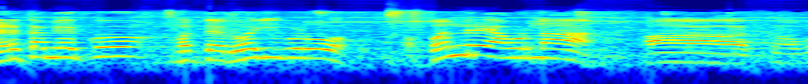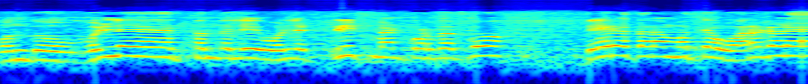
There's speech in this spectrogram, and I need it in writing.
ನಡ್ಕೋಬೇಕು, ಮತ್ತೆ ರೋಗಿಗಳು ಬಂದ್ರೆ ಅವ್ರನ್ನ ಒಂದು ಒಳ್ಳೆ ತಂದಲ್ಲಿ ಒಳ್ಳೆ ಟ್ರೀಟ್ಮೆಂಟ್ ಕೊಡಬೇಕು. ಬೇರೆ ತರ ಮತ್ತೆ ಹೊರಗಡೆ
